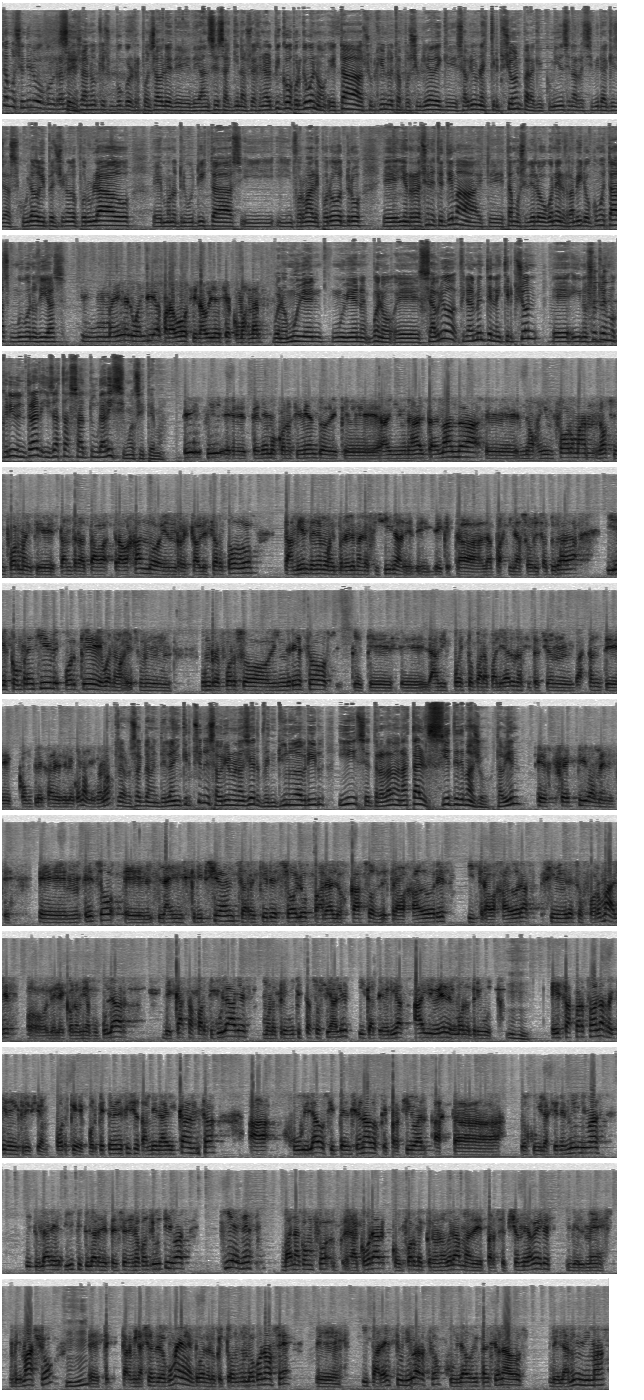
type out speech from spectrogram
Estamos en diálogo con Ramiro Llano, que es un poco el responsable de, ANSES aquí en la Ciudad General Pico, porque bueno, está surgiendo esta posibilidad de que se abriera una inscripción para que comiencen a recibir a aquellas jubilados y pensionados por un lado, eh, monotributistas y, informales por otro. Eh, y en relación a este tema, este, estamos en diálogo con él. Ramiro, ¿cómo estás? Muy buenos días. Miguel, buen día para vos y la audiencia, ¿cómo andan? Bueno, muy bien, muy bien. Bueno, eh, se abrió finalmente la inscripción eh, y nosotros hemos querido entrar y ya está saturadísimo el sistema. Sí, sí, eh, tenemos conocimiento de que hay una alta demanda, nos informan, nos informan que están trabajando en restablecer todo. También tenemos el problema en la oficina de que está la página sobresaturada y es comprensible porque, bueno, es un un refuerzo de ingresos que, que, se ha dispuesto para paliar una situación bastante compleja desde lo económico, ¿no? Claro, exactamente. Las inscripciones se abrieron ayer, 21 de abril, y se trasladan hasta el 7 de mayo, ¿está bien? Efectivamente. Eh, eso, la inscripción se requiere solo para los casos de trabajadores y trabajadoras sin ingresos formales o de la economía popular, de casas particulares, monotributistas sociales y categorías A y B del monotributo. Esas personas requieren inscripción. ¿Por qué? Porque este beneficio también alcanza a jubilados y pensionados que perciban hasta dos jubilaciones mínimas, titulares y titulares de pensiones no contributivas, quienes van a, a cobrar conforme cronograma de percepción de haberes del mes de mayo, este, terminación de documento, bueno, lo que todo el mundo conoce, eh, y para este universo, jubilados y pensionados, de la mínima,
